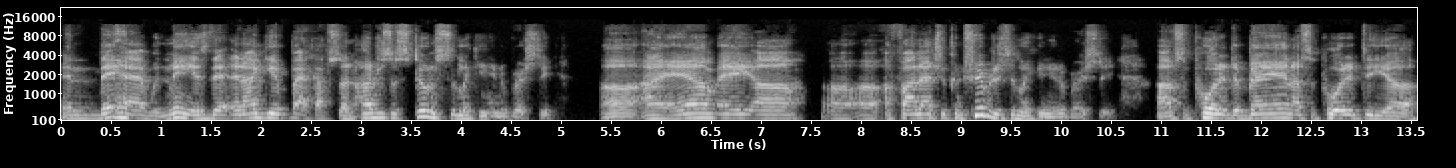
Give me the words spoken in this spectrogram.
and they have with me is that, and I give back. I've sent hundreds of students to Lincoln University. Uh, I am a uh, uh, a financial contributor to Lincoln University. I've supported the band. I supported the uh,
